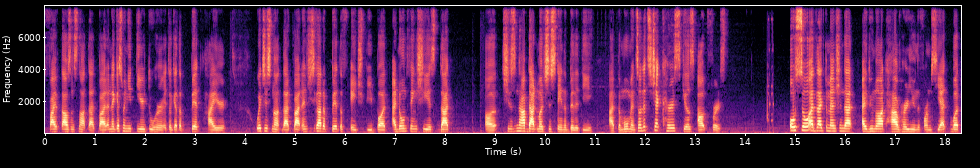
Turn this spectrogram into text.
5,000 is not that bad. And I guess when you tier 2 her, it'll get a bit higher, which is not that bad. And she's got a bit of HP, but I don't think she is that... Uh, she doesn't have that much sustainability at the moment. So let's check her skills out first. Also, I'd like to mention that I do not have her uniforms yet, but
